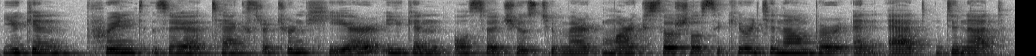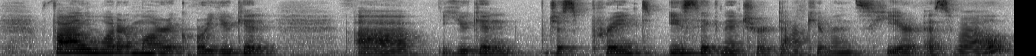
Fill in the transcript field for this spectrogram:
You can print the tax return here. You can also choose to mark, mark social security number and add do not file watermark or you can uh, you can just print e-signature documents here as well.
